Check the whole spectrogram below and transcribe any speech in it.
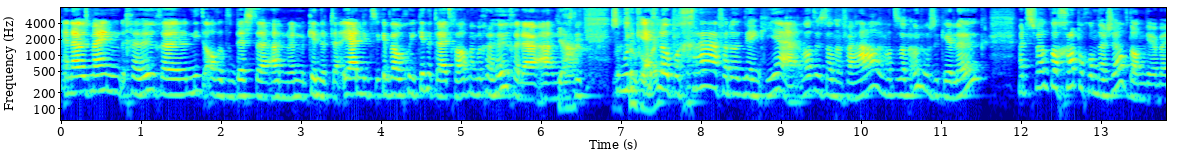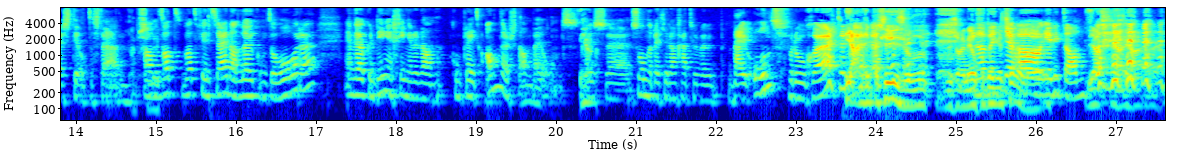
En nou is mijn geheugen niet altijd het beste aan mijn kindertijd. Ja, niet, ik heb wel een goede kindertijd gehad, maar mijn geheugen daaraan. Ja, dus, dus dan moet ik echt lopen graven dat ik denk, ja, wat is dan een verhaal en wat is dan ook nog eens een keer leuk? Maar het is wel ook wel grappig om daar zelf dan weer bij stil te staan. Van wat, wat vindt zij dan leuk om te horen? En welke dingen gingen er dan compleet anders dan bij ons? Dus uh, zonder dat je dan gaat bij ons vroeger. Ja, nee, precies. Er zijn heel veel dingen je, Oh, irritant. Ja, ja, ja,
